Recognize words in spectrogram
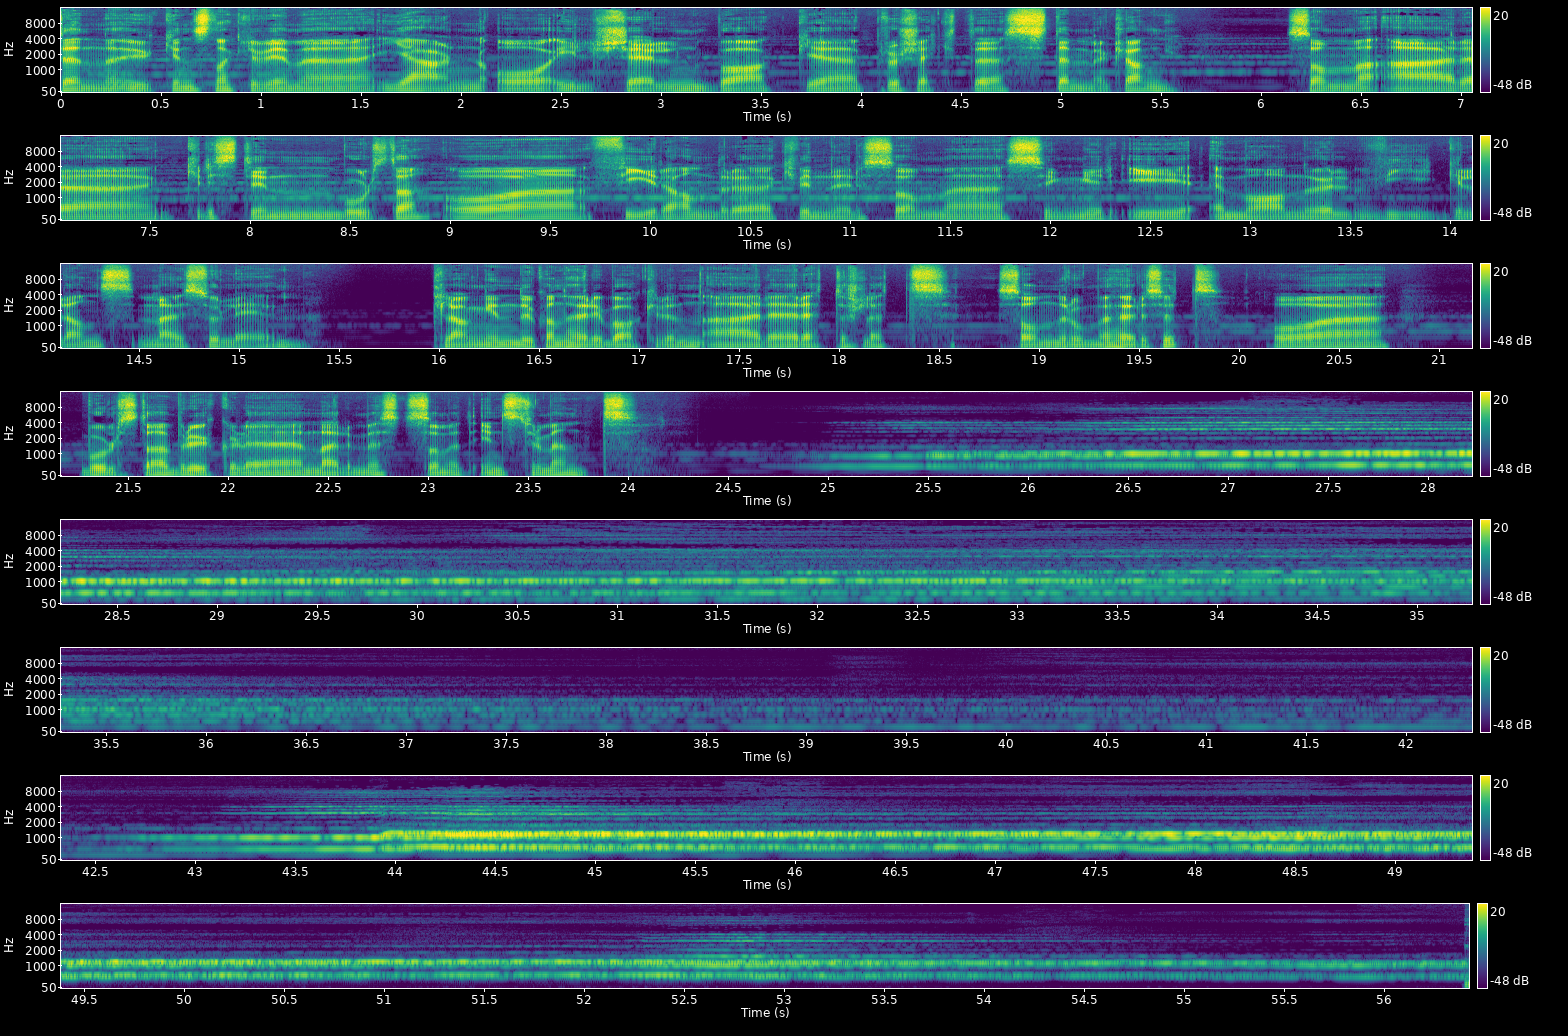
Denne uken snakker vi med hjernen og ildsjelen bak eh, prosjektet Stemmeklang. Som er eh, Kristin Bolstad og eh, fire andre kvinner som synger i Emanuel Vigelands mausoleum. Klangen du kan høre i bakgrunnen, er rett og slett sånn rommet høres ut. Og Bolstad bruker det nærmest som et instrument.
